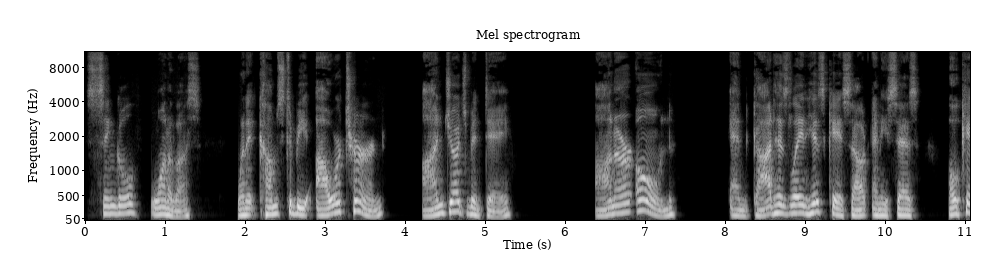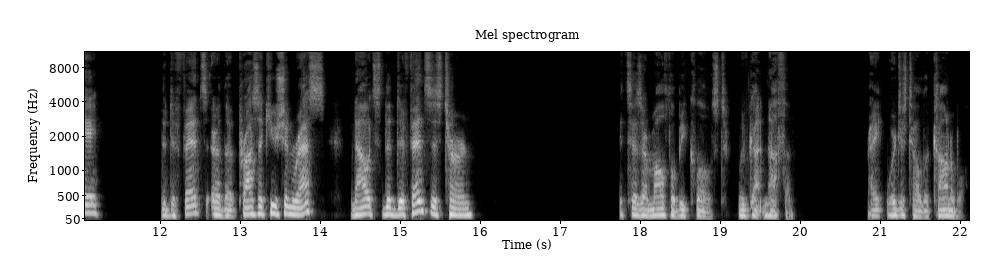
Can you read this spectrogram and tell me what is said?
single one of us when it comes to be our turn on judgment day on our own and God has laid his case out and he says, okay, the defense or the prosecution rests. Now it's the defense's turn. It says our mouth will be closed. We've got nothing, right? We're just held accountable.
